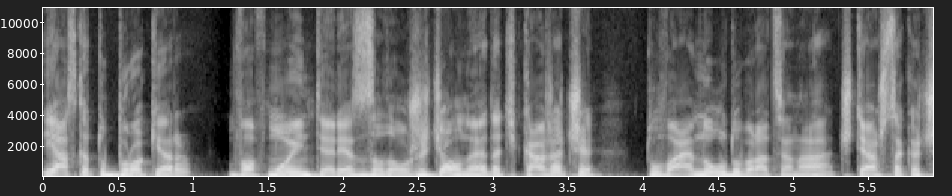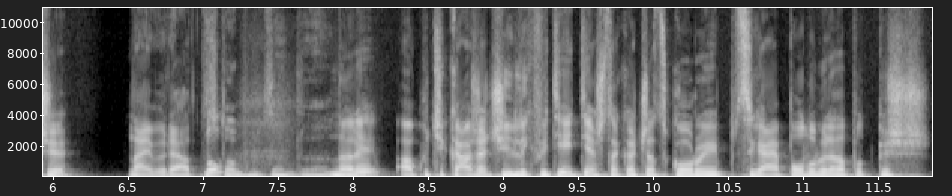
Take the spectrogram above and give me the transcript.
И аз като брокер, в мой интерес, задължително е да ти кажа, че това е много добра цена, че тя ще се качи най-вероятно. 100% да. Нали? Ако ти кажа, че лихвите и те ще качат скоро и сега е по-добре да подпишеш.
